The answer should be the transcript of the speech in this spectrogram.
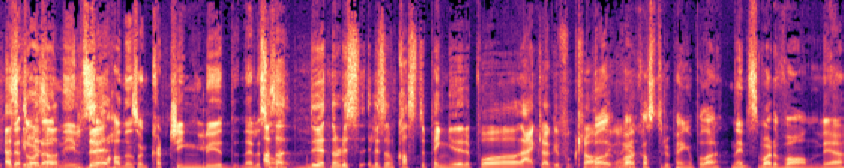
Dette var da liksom, Nils som hadde en sånn kaching-lyd. Altså, sånn. du vet når du liksom kaster penger på Nei, jeg klarer ikke å forklare det Hva kaster du penger på da, Nils? Hva er det vanlige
